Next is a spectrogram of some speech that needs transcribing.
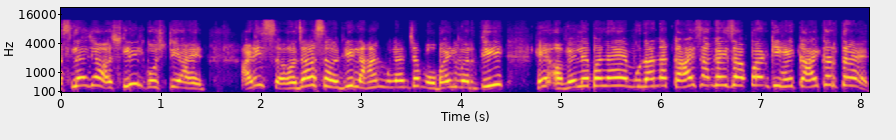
असल्या ज्या अश्लील गोष्टी आहेत आणि सहजासहजी लहान मुलांच्या मोबाईल वरती हे अवेलेबल आहे. मुलांना काय सांगायचं आपण की हे काय करतायत?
